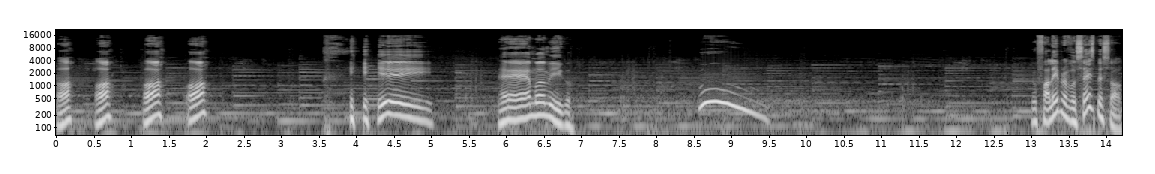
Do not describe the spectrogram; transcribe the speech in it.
Ó, ó, ó, ó. é, meu amigo. Não falei pra vocês, pessoal?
